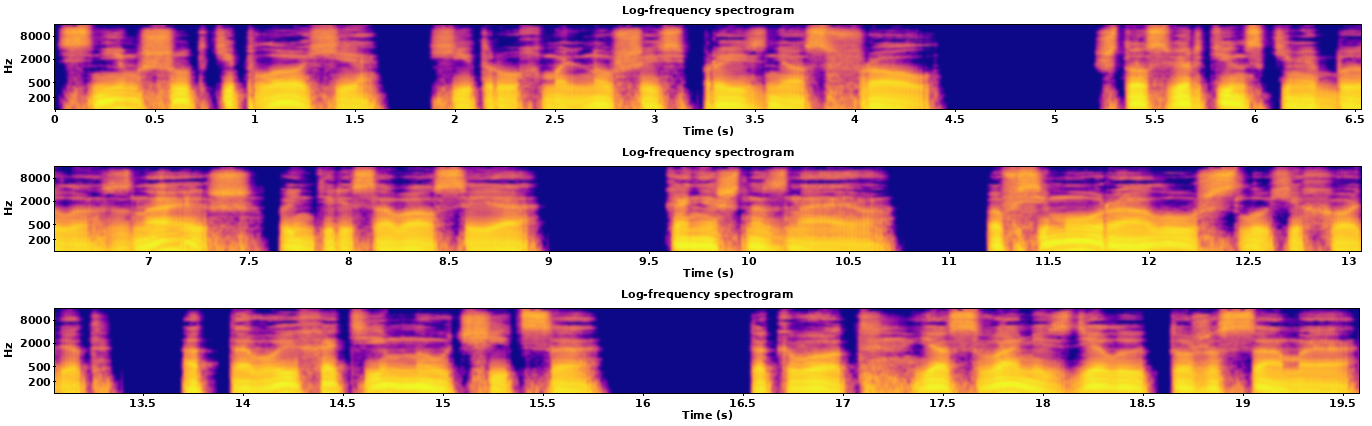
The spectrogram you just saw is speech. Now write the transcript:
С ним шутки плохи, хитро ухмыльнувшись, произнес Фрол. «Что с Вертинскими было, знаешь?» — поинтересовался я. «Конечно, знаю. По всему Уралу уж слухи ходят. Оттого и хотим научиться. Так вот, я с вами сделаю то же самое,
